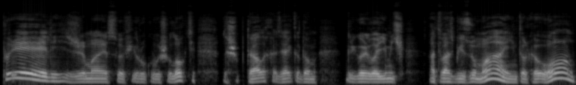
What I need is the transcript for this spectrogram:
прелесть! — сжимая Софью руку выше локти, зашептала хозяйка дома. — Григорий Владимирович от вас без ума, и не только он.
